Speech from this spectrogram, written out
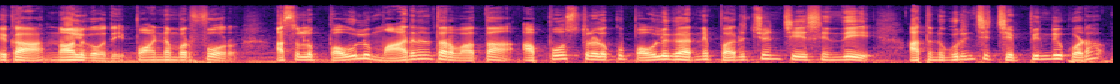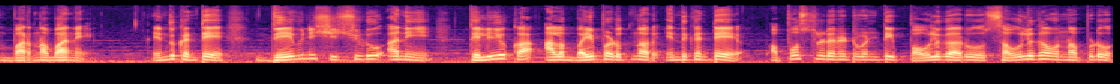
ఇక నాలుగవది పాయింట్ నెంబర్ ఫోర్. అసలు పౌలు మారిన తర్వాత అపోస్తులకు పౌలు గారిని పరిచయం చేసింది అతని గురించి చెప్పింది కూడా బర్ణబానే. ఎందుకంటే దేవుని శిష్యుడు అని తెలియక అలా భయపడుతున్నారు. ఎందుకంటే అపోస్తుడైనటువంటి పౌలు గారు సౌలుగా ఉన్నప్పుడు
